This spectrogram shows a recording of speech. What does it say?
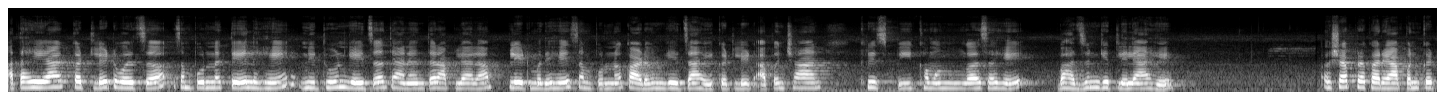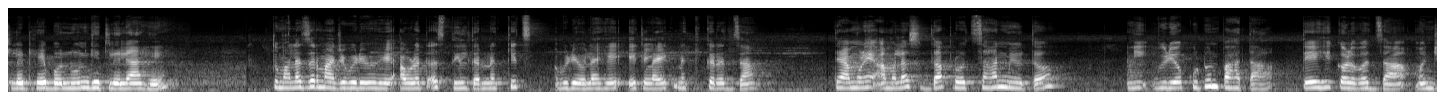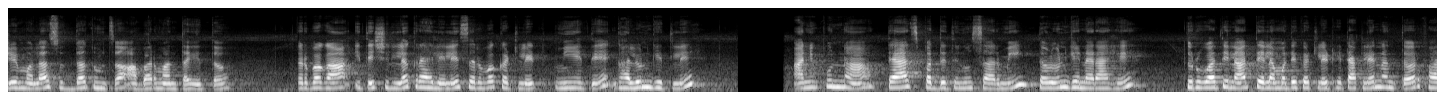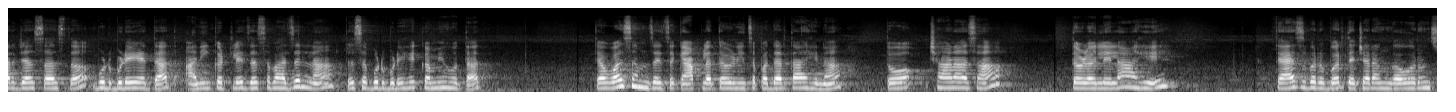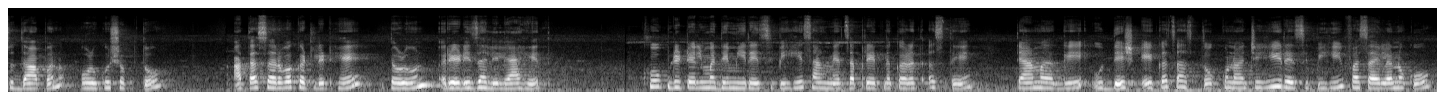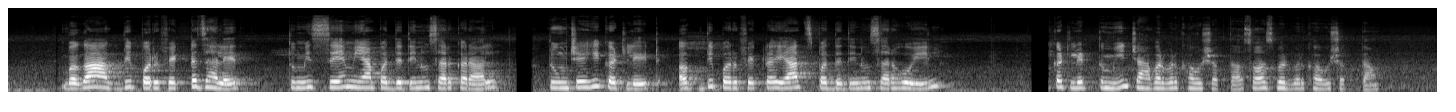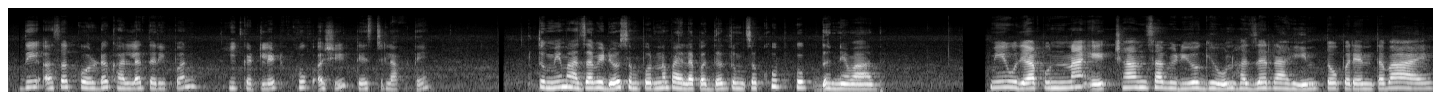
आता हे या कटलेटवरचं संपूर्ण तेल हे निथळून घ्यायचं त्यानंतर आपल्याला प्लेटमध्ये हे संपूर्ण काढून घ्यायचं आहे कटलेट. आपण छान क्रिस्पी खमंग असं हे भाजून घेतलेले आहे. अशा प्रकारे आपण कटलेट हे बनवून घेतलेले आहे. तुम्हाला जर माझे व्हिडिओ हे आवडत असतील तर नक्कीच व्हिडिओला हे एक लाईक नक्की करत जा. त्यामुळे आम्हालासुद्धा प्रोत्साहन मिळतं. आणि व्हिडिओ कुठून पाहता? तेही कळवत जा. म्हणजे मलासुद्धा तुमचं आभार मानता येतं. तर बघा इथे शिल्लक राहिलेले सर्व कटलेट मी येथे घालून घेतले. आणि पुन्हा त्याच पद्धतीनुसार मी तळून घेणार आहे. सुरुवातीला तेलामध्ये कटलेट हे टाकल्यानंतर फार जास्त असतं बुडबुडे येतात आणि कटलेट जसं भाजल ना तसं बुडबुडे हे कमी होतात. तेव्हा समजायचं की आपला तळणीचा पदार्थ आहे ना तो छान असा तळलेला आहे. त्याचबरोबर त्याच्या रंगावरून सुद्धा आपण ओळखू शकतो. आता सर्व कटलेट हे तळून रेडी झालेले आहेत. खूप डिटेलमध्ये मी रेसिपी हे सांगण्याचा प्रयत्न करत असते. त्यामागे उद्देश एकच असतो कुणाचीही रेसिपी ही फसायला नको. बघा अगदी परफेक्ट झालेत. तुम्ही सेम या पद्धतीनुसार कराल. तुमचेही कटलेट अगदी परफेक्ट याच पद्धतीनुसार होईल. कटलेट तुम्ही चहाबरोबर खाऊ शकता सॉसबरोबर खाऊ शकता. अगदी असं कोरडं खाल्लं तरी पण ही कटलेट खूप अशी टेस्ट लागते. तुम्ही माझा व्हिडिओ संपूर्ण पाहिल्याबद्दल तुमचं खूप खूप धन्यवाद. मी उद्या पुन्हा एक छानसा व्हिडिओ घेऊन हजर राहीन. तोपर्यंत बाय.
